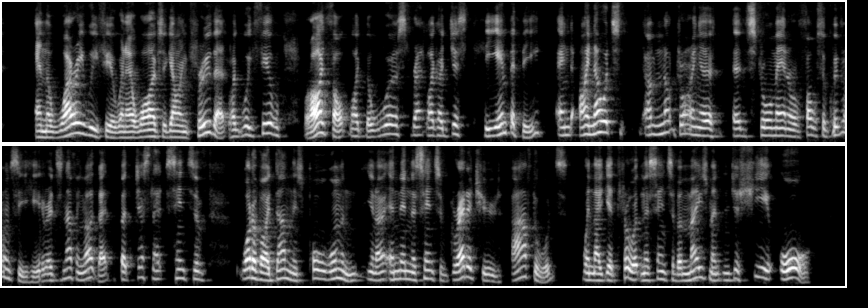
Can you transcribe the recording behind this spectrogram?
and the worry we feel when our wives are going through that like we feel or i felt like the worst rat like i just the empathy and i know it's I'm not drawing a, a straw man or a false equivalency here. It's nothing like that. But just that sense of what have I done, this poor woman, you know, and then the sense of gratitude afterwards when they get through it and the sense of amazement and just sheer awe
